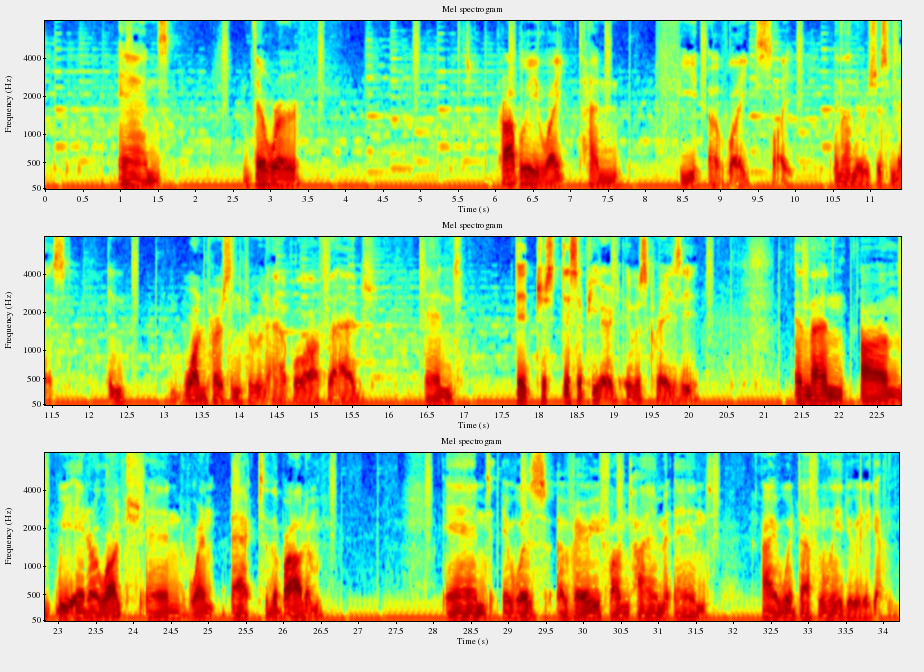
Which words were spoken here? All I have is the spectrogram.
And there were probably like 10 feet of like sight. And then it was just mist. And one person threw an apple off the edge and it just disappeared. It was crazy. And then um, we ate our lunch and went back to the bottom. And it was a very fun time, and I would definitely do it again.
